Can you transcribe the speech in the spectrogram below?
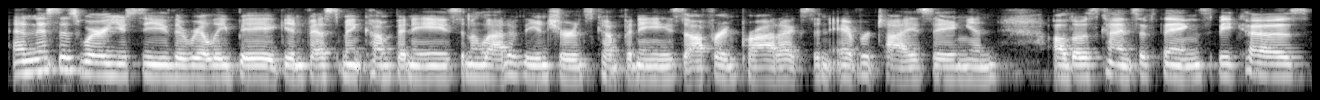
And this is where you see the really big investment companies and a lot of the insurance companies offering products and advertising and all those kinds of things because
